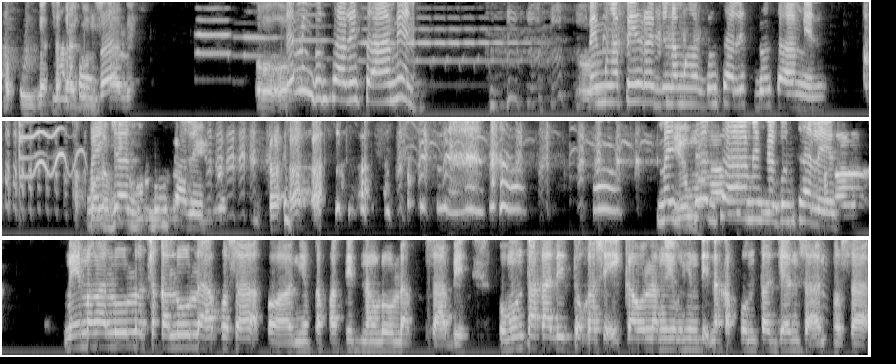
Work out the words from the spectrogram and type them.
Matugas sa? Gonzales. Oo. Daming Gonzales sa amin. oo. May mga pera din ng mga Gonzales doon sa amin. May Judge Gonzales. May Yung judge mga- sa amin na Gonzales. may mga lulo at lula ako sa kuan, yung kapatid ng lula sabi, pumunta ka dito kasi ikaw lang yung hindi nakapunta diyan sa ano sa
